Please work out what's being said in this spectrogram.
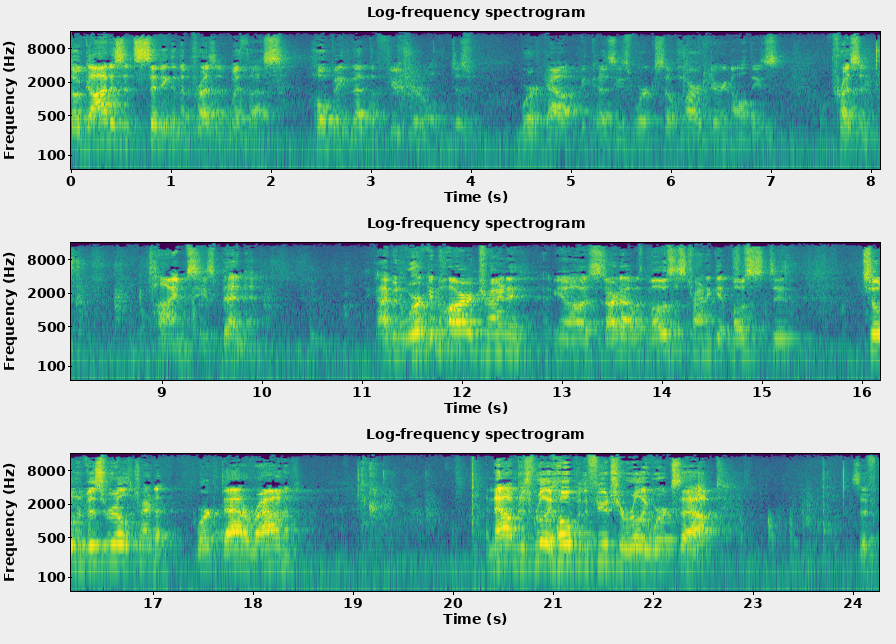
so God isn't sitting in the present with us, hoping that the future will just work out because he's worked so hard during all these present times he's been in. Like, I've been working hard trying to you know, start out with Moses, trying to get Moses to children of Israel, trying to work that around. And, and now I'm just really hoping the future really works out. As if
